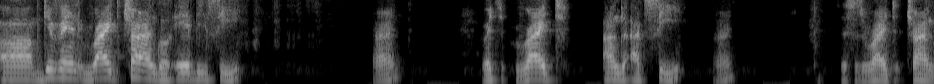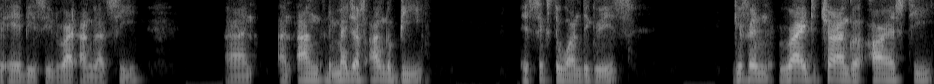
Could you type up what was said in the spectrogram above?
um, given right triangle ABC, right, with right angle at C, right, this is right triangle ABC with right angle at C, and an ang the measure of angle B is 61 degrees given right triangle RST,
